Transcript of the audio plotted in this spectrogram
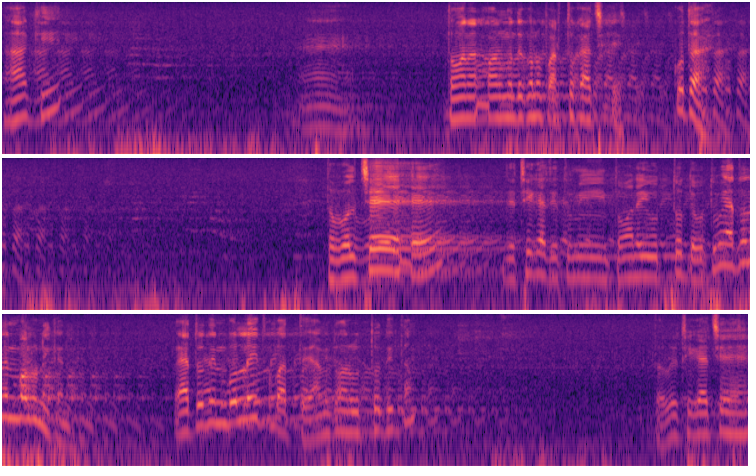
হ্যাঁ কি? হ্যাঁ তোমার আর আমার মধ্যে কোনো পার্থক্য আছে? কোথায়? তো বলছে যে, ঠিক আছে, তুমি তোমার এই উত্তর দেবো। তুমি এতদিন বলো বলনি কেন? এতদিন বললেই তো পারতে, আমি তোমার উত্তর দিতাম। তবে ঠিক আছে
